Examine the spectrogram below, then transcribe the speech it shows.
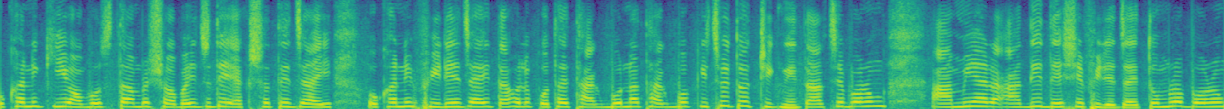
ওখানে কি অবস্থা? আমরা সবাই যদি একসাথে যাই, ওখানে ফিরে যাই, তাহলে কোথায় থাকব না থাকব? কিছুই তো ঠিক নেই। তার চেয়ে বরং আমি আর আদি দেশে ফিরে যাই। তোমরা বরং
